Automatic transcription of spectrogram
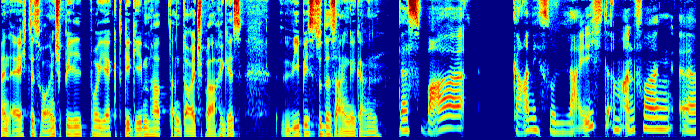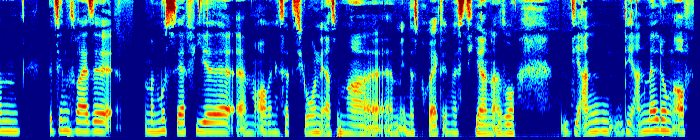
ein echtes Rollenspielprojekt gegeben hat, ein deutschsprachiges. Wie bist du das angegangen? Das war gar nicht so leicht am Anfang, ähm, beziehungsweise man muss sehr viel ähm, Organisation erstmal ähm, in das Projekt investieren. Also die, An die Anmeldung auf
